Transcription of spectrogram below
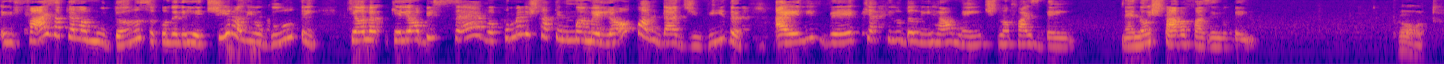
ele faz aquela mudança, quando ele retira ali o glúten, que ele observa como ele está tendo uma melhor qualidade de vida, aí ele vê que aquilo dali realmente não faz bem, né? não estava fazendo bem. Pronto.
